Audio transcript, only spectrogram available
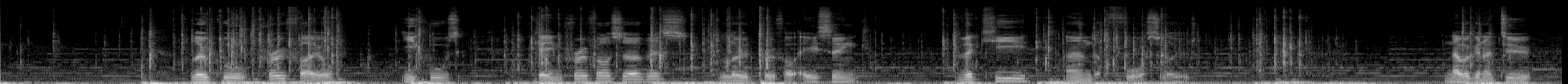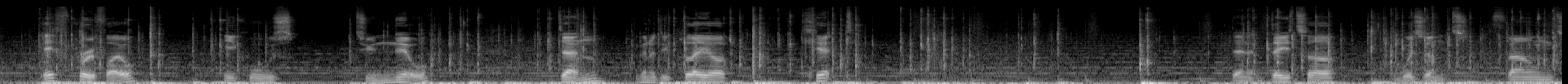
Local profile equals game profile service, load profile async, the key, and force load. Now we're going to do if profile equals to nil, then we're going to do player kick, then data wasn't found,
